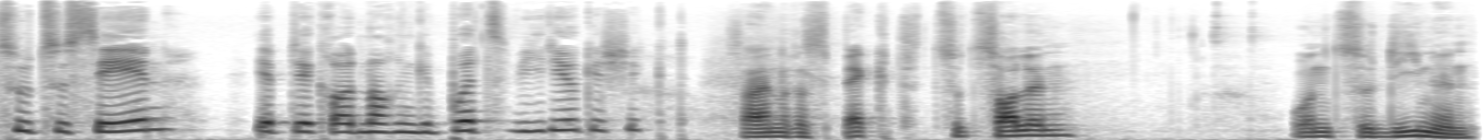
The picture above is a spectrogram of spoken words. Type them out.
Zuzusehen. Ihr habt dir gerade noch ein Geburtsvideo geschickt. Seinen Respekt zu zollen und zu dienen.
